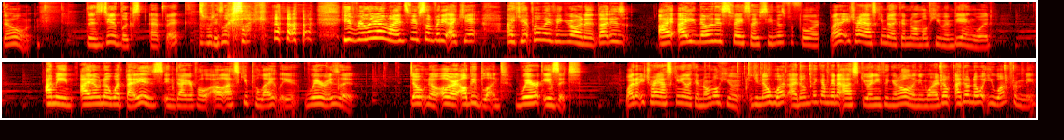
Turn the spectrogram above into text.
don't. This dude looks epic. This is what he looks like. he really reminds me of somebody I can't, I can't put my finger on it. That is, I, I know this face. I've seen this before. Why don't you try asking me like a normal human being would? I mean, I don't know what that is in Daggerfall. I'll ask you politely. Where is it? Don't know. Alright, I'll be blunt. Where is it? Why don't you try asking me like a normal human? You know what? I don't think I'm gonna ask you anything at all anymore. I don't I don't know what you want from me.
